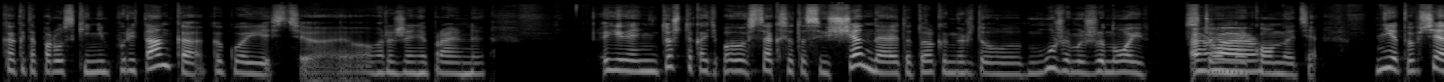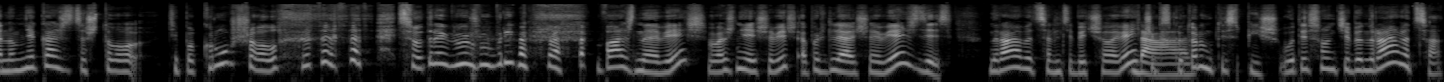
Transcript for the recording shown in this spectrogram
как это по-русски, не пуританка, какое есть э, выражение правильное. Я не то, что такая, типа, секс это священное, это только между мужем и женой в ага. темной комнате. Нет, вообще, но мне кажется, что, типа, крушел, смотри, рубрик, важная вещь, важнейшая вещь, определяющая вещь здесь, нравится ли тебе человечек, да. с которым ты спишь. Вот если он тебе нравится,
